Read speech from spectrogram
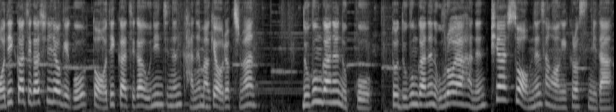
어디까지가 실력이고 또 어디까지가 운인지는 가늠하기 어렵지만 누군가는 웃고 또 누군가는 울어야 하는 피할 수 없는 상황이 그렇습니다.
